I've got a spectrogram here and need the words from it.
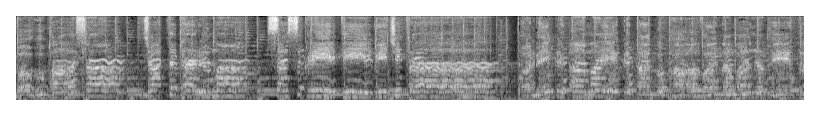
बहुभाषा, जात धर्म, संस्कृति विचित्र। अनेकतामा एकताको भावना मन भित्र।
